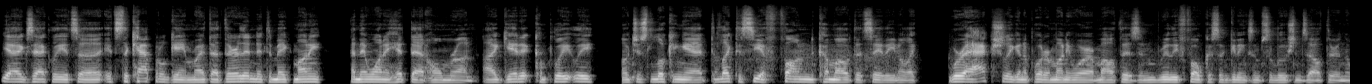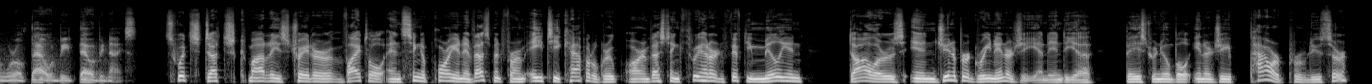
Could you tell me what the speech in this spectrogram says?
Yeah, exactly. It's a it's the capital game, right? That they're in it to make money and they want to hit that home run. I get it completely. I'm just looking at I'd like to see a fund come out that say that, you know, like we're actually going to put our money where our mouth is and really focus on getting some solutions out there in the world. That would be that would be nice. Swiss Dutch commodities trader Vitol and Singaporean investment firm AT Capital Group are investing $350 million in Juniper Green Energy, an India based renewable energy power producer.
